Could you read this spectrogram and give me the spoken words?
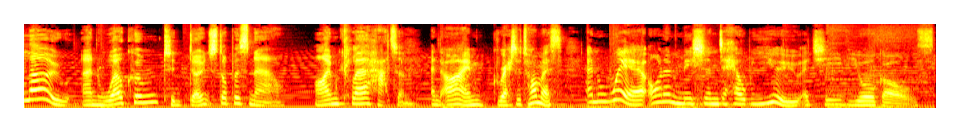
Hello and welcome to Don't Stop Us Now. I'm Claire Hatton. And I'm Greta Thomas, and we're on a mission to help you achieve your goals.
